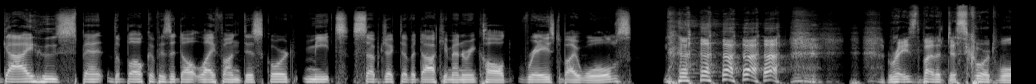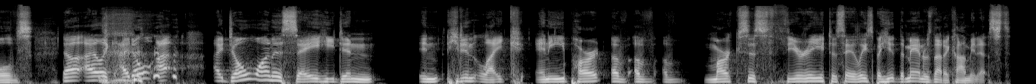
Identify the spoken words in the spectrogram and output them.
guy who's spent the bulk of his adult life on Discord meets subject of a documentary called Raised by Wolves. Raised by the Discord wolves. Now, I like. I don't. I, I don't want to say he didn't. In, he didn't like any part of, of, of Marxist theory, to say the least. But he, the man was not a communist.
